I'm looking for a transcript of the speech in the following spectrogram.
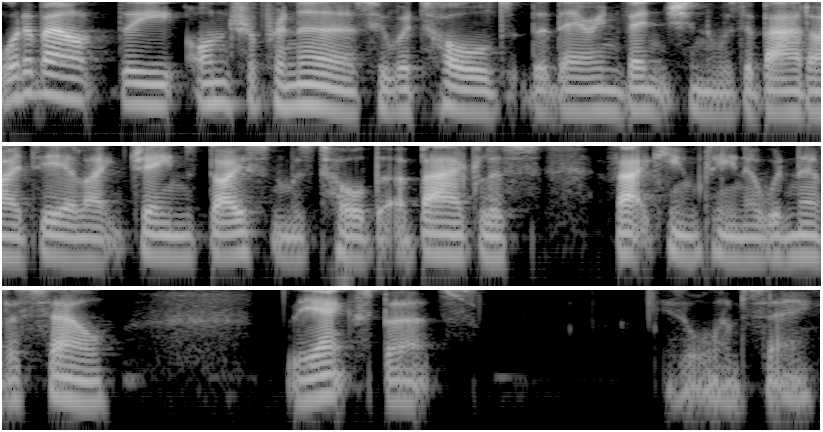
What about the entrepreneurs who were told that their invention was a bad idea, like James Dyson was told that a bagless vacuum cleaner would never sell? The experts is all I'm saying.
